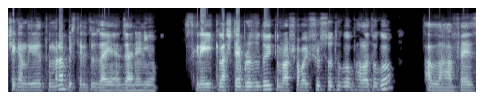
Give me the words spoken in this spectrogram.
সেখান থেকে তোমরা বিস্তারিত জাইয়া জেনে নিও। আজকের এই ক্লাসটা পর্যন্তই। তোমরা সবাই সুস্থ থাকো ভালো থাকো আল্লাহ হাফেজ।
